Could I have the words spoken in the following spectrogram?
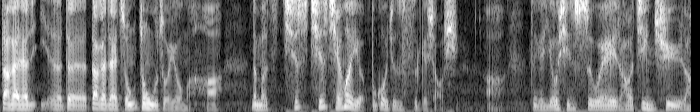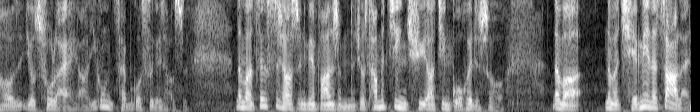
大概在呃的大概在中中午左右嘛，哈。那么其实其实前后也不过就是四个小时啊，这个游行示威，然后进去，然后又出来啊，一共才不过四个小时。那么这个四小时里面发生什么呢？就是他们进去要进国会的时候，那么那么前面的栅栏，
